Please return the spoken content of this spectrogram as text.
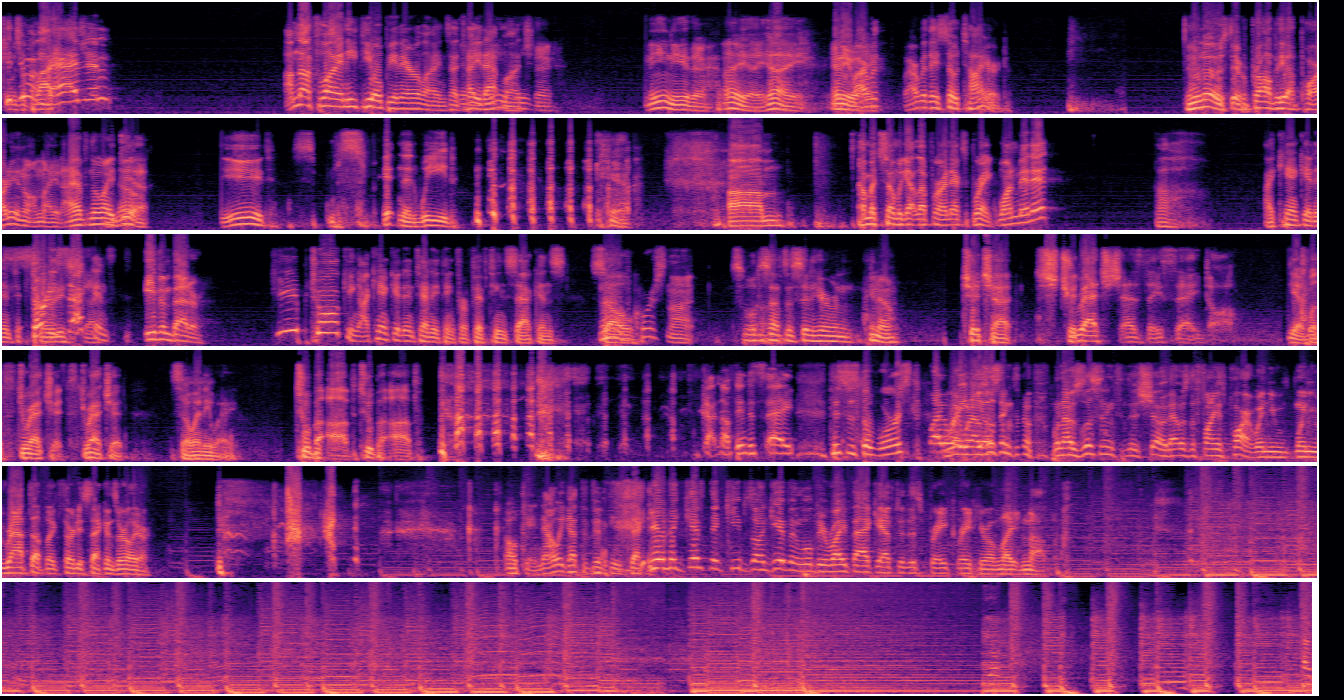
Could was a you black- imagine? I'm not flying Ethiopian Airlines. I tell you that much. neither. Me neither. Ay, ay, ay. Anyway, Why were Why were they so tired? Who knows? They were probably up partying all night. I have no idea. Eat, hitting the weed. Yeah. Um, how much time we got left for our next break? One minute. Oh, I can't get into 30, 30 seconds. Even better. Keep talking. I can't get into anything for 15 seconds. no, So of course not. So we'll just have to sit here and, you know, chit chat. Stretch, as they say, doll. yeah, we'll stretch it, stretch it. So anyway, tuba of, tuba of. Got nothing to say. This is the worst. By the way, when I was listening to the when I was listening to the show, that was the funniest part when you when you wrapped up like 30 seconds earlier. Okay, now we got the 15 seconds. You're the gift that keeps on giving. We'll be right back after this break right here on Lighten Up.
